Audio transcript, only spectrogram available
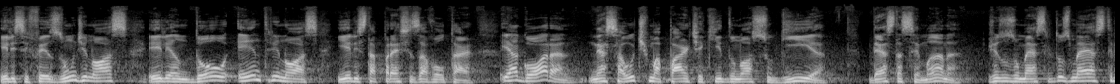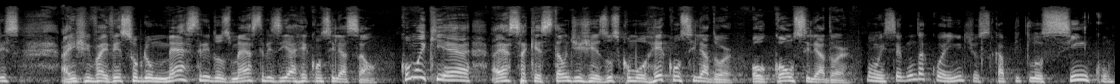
Ele se fez um de nós, ele andou entre nós e ele está prestes a voltar. E agora, nessa última parte aqui do nosso guia, desta semana, Jesus, o Mestre dos Mestres, a gente vai ver sobre o Mestre dos Mestres e a reconciliação. Como é que é essa questão de Jesus como reconciliador ou conciliador? Bom, em 2 Coríntios, capítulo 5,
